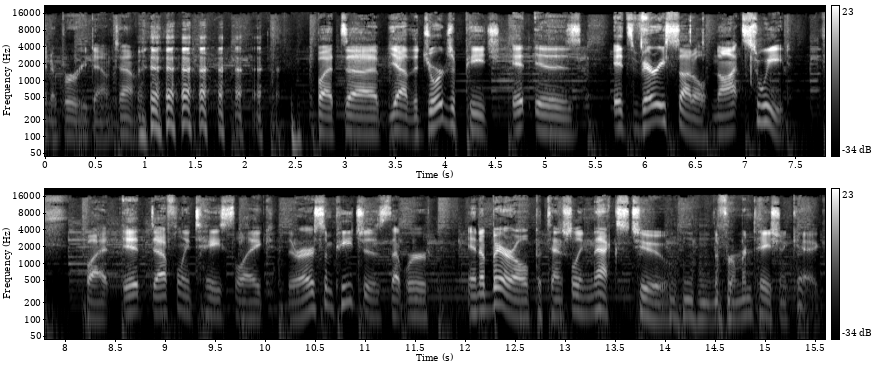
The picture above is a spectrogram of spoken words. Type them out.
in a brewery downtown. but uh, yeah, the Georgia peach, it is it's very subtle, not sweet, but it definitely tastes like there are some peaches that were in a barrel potentially next to the fermentation keg.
